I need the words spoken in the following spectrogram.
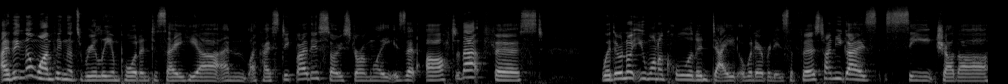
I think the one thing that's really important to say here, and like I stick by this so strongly, is that after that first, whether or not you want to call it a date or whatever it is, the first time you guys see each other,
